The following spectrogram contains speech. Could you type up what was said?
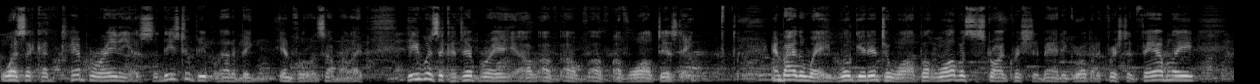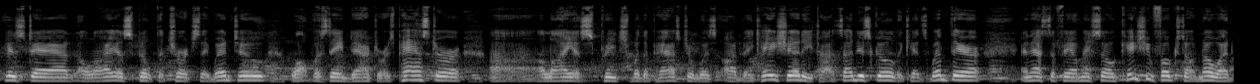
was a contemporaneous, and these two people had a big influence on my life. He was a contemporary of, of, of, of, Walt Disney. And by the way, we'll get into Walt, but Walt was a strong Christian man. He grew up in a Christian family. His dad, Elias, built the church they went to. Walt was named after his pastor. Uh, Elias preached when the pastor was on vacation. He taught Sunday school. The kids went there, and that's the family. So, in case you folks don't know it,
